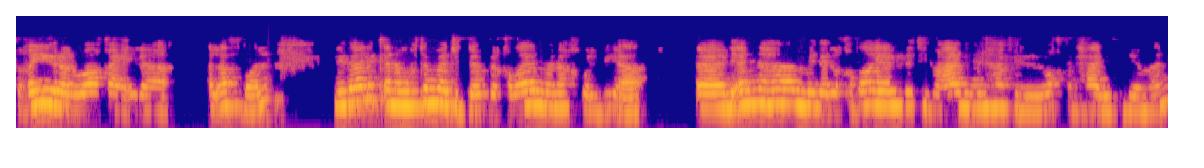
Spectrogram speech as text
تغير الواقع إلى الأفضل. لذلك أنا مهتمة جدا بقضايا المناخ والبيئة. لأنها من القضايا التي نعاني منها في الوقت الحالي في اليمن.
